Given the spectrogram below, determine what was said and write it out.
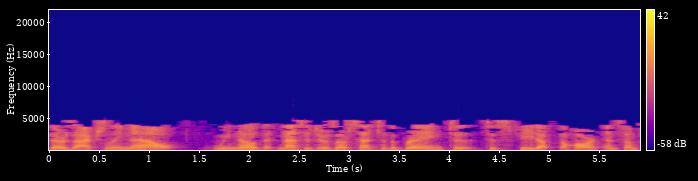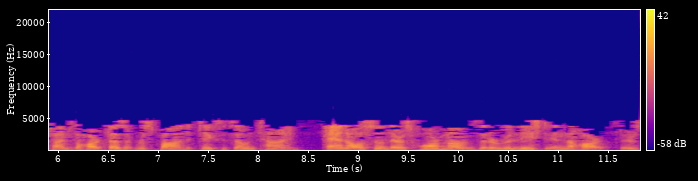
there's actually now, we know that messages are sent to the brain to, to speed up the heart and sometimes the heart doesn't respond. It takes its own time. And also there's hormones that are released in the heart. There's,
